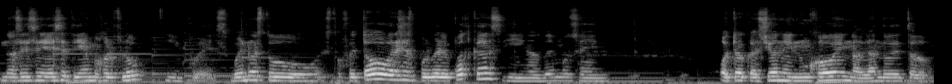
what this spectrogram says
no sé, ese, ese tenía mejor flow. Y pues bueno, esto, esto fue todo. Gracias por ver el podcast y nos vemos en otra ocasión en un joven hablando de todo.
